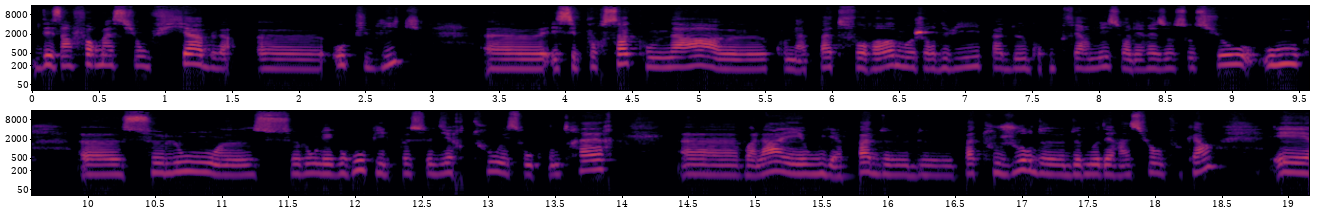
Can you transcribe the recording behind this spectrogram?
des informations fiables au public euh, et c'est pour ça qu'on a euh, n'a pas de forum aujourd'hui, pas de groupe fermé sur les réseaux sociaux où euh, selon les groupes, il peut se dire tout et son contraire. voilà, et où il n'y a pas toujours de, modération en tout cas. Et,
